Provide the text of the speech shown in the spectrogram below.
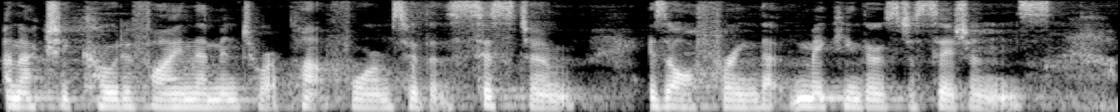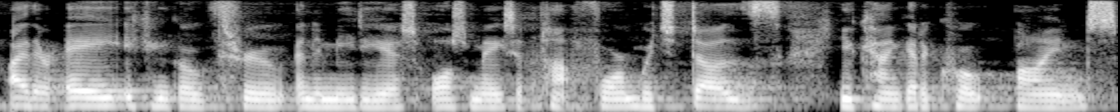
and actually codifying them into our platform so that the system is offering that, making those decisions. Either A, it can go through an immediate automated platform, which does, you can get a quote bind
